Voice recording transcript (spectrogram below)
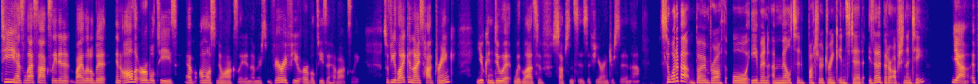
tea has less oxalate in it by a little bit, and all the herbal teas have almost no oxalate in them. There's very few herbal teas that have oxalate. So if you like a nice hot drink, you can do it with lots of substances if you're interested in that. So, what about bone broth or even a melted butter drink instead? Is that a better option than tea? Yeah, it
